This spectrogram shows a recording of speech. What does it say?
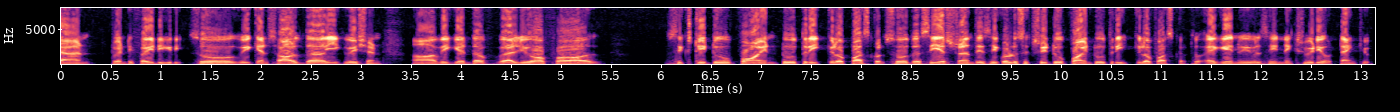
tan 25 degree. So we can solve the equation. We get the value of uh, 62.23 kilopascal. So the shear strength is equal to 62.23 kilopascal. So again we will see in next video. Thank you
